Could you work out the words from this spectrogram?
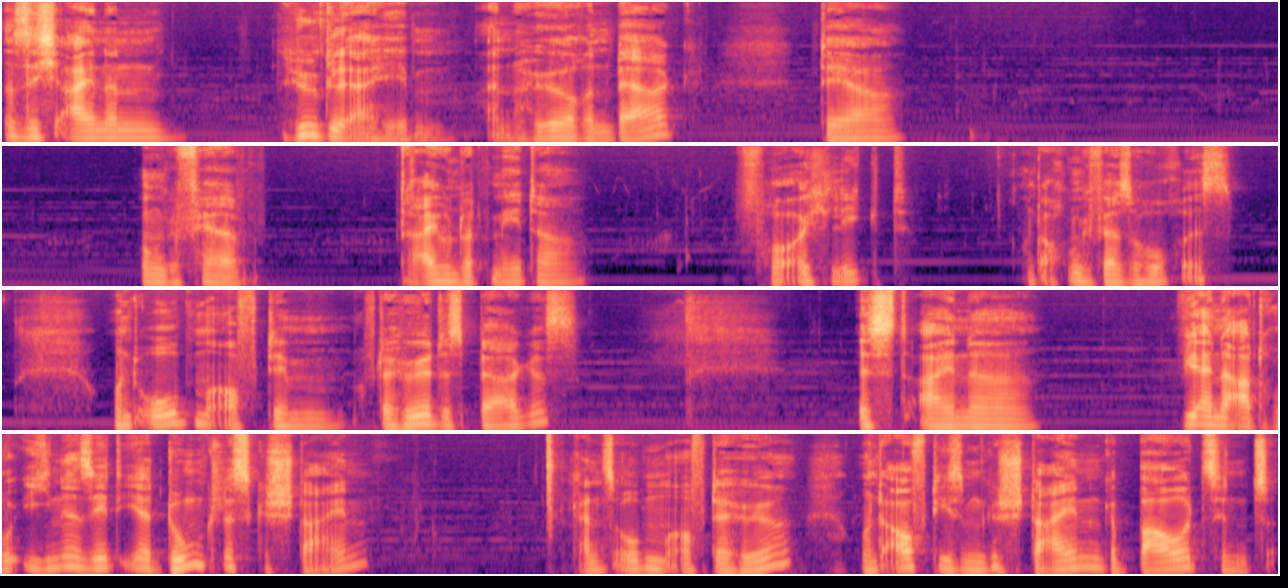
sich einen Hügel erheben, einen höheren Berg, der ungefähr 300 Meter vor euch liegt und auch ungefähr so hoch ist. Und oben auf, dem, auf der Höhe des Berges ist eine, wie eine Art Ruine, seht ihr, dunkles Gestein, ganz oben auf der Höhe. Und auf diesem Gestein gebaut sind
